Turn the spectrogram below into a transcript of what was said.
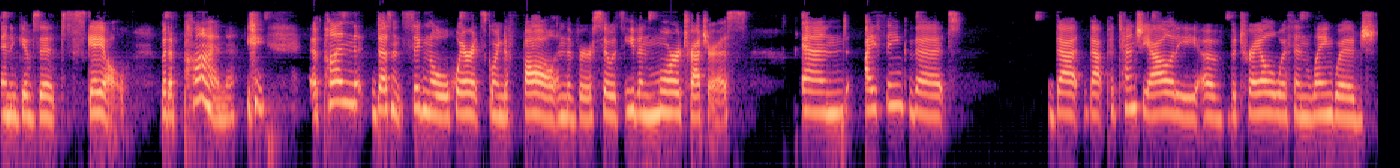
and it gives it scale. But a pun, a pun doesn't signal where it's going to fall in the verse, so it's even more treacherous. And I think that that that potentiality of betrayal within language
